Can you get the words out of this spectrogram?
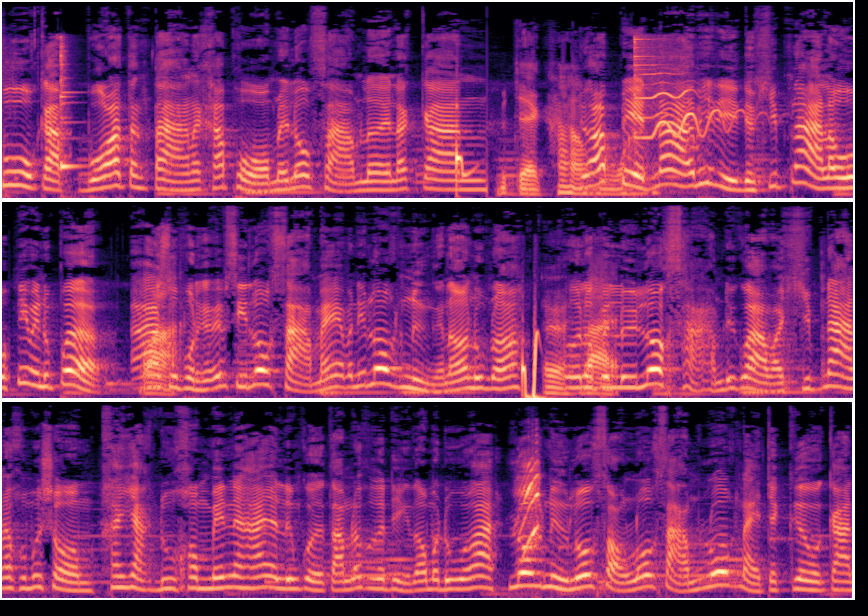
สู้กับบอสต่างๆนะครับผมในโลกสามเลยละกันไปแจกข้าวเดี๋ยวอัปเดตหน้าไม่ใช่ดิเดี๋ยวคลิปหน้าเรานี่เป็นนูเปอร์อ่าว่าสู่ผลกับ FC โลก3ไหมวันนี้โลก1อะเนาะนุ๊ปเนาะเออเออเราได้เป็นลุยโลก3ดีกว่าว่ะคลิปหน้านะคุณผู้ชม ใครอยากดูคอมเมนต์นะฮะ อย่าลืมกดติดตามแล้วกดกระดิ่งเรามาดูว่าโลก1โลก2โลก3โลกไหนจะเกลือกว่ากัน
